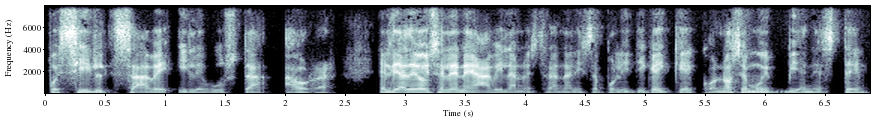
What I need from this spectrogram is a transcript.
pues sí sabe y le gusta ahorrar. El día de hoy, Selene Ávila, nuestra analista política y que conoce muy bien este,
